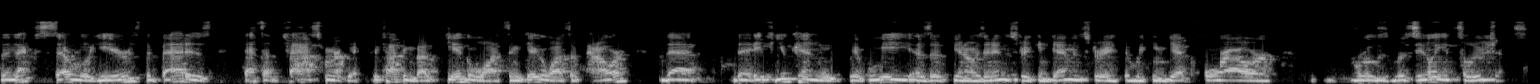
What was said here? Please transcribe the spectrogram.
the next several years that that is that's a vast market. You're talking about gigawatts and gigawatts of power that that if you can, if we as a, you know, as an industry can demonstrate that we can get four hour resilient solutions,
